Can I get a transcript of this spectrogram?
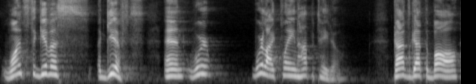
wants to give us a gift, and we're, we're like playing hot potato. God's got the ball,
